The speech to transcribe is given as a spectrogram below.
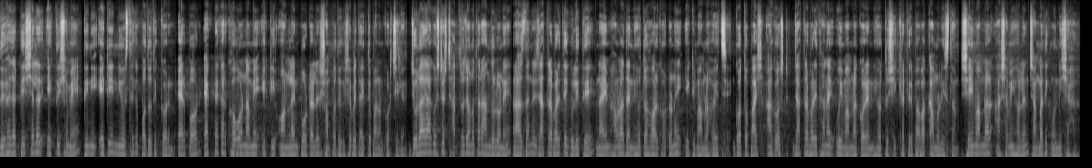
দুই হাজার তেইশ সালের একত্রিশে মে তিনি এটিএন নিউজ থেকে পদত্যাগ করেন। এরপর এক টাকার খবর নামে একটি অনলাইন পোর্টালের সম্পাদক হিসেবে দায়িত্ব পালন করছিলেন। জুলাই আগস্টের ছাত্র জনতার আন্দোলনে রাজধানীর যাত্রাবাড়িতে গুলিতে নাইম হামলাদার নিহত হওয়ার ঘটনায় একটি মামলা হয়েছে। গত বাইশ আগস্ট যাত্রাবাড়ি থানায় ওই মামলা করেন নিহত শিক্ষার্থীর বাবা কামরুল ইসলাম। সেই মামলার আসামি হলেন সাংবাদিক মুন্নি সাহা।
